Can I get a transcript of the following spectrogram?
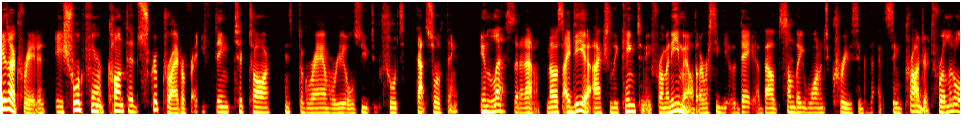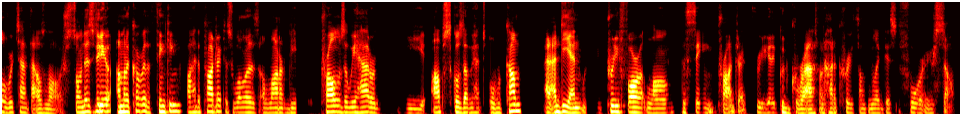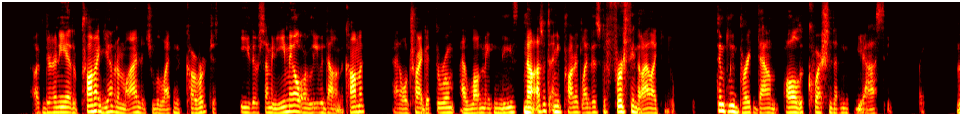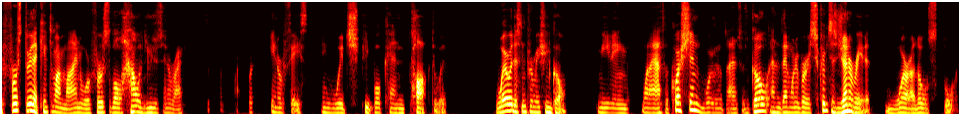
Here's how I created a short form content script writer for anything TikTok, Instagram, Reels, YouTube Shorts, that sort of thing in less than an hour. Now, this idea actually came to me from an email that I received the other day about somebody wanting to create this exact same project for a little over $10,000. So in this video, I'm going to cover the thinking behind the project as well as a lot of the problems that we had or the obstacles that we had to overcome. And at the end, we'll be pretty far along the same project for you to get a good grasp on how to create something like this for yourself. If there's any other product you have in mind that you would like me to cover, just either send me an email or leave it down in the comment and we'll try to get through them. I love making these. Now, as with any product like this, the first thing that I like to do is simply break down all the questions that need to be asked. The first three that came to my mind were first of all, how users interact with interface in which people can talk to it? Where would this information go? Meaning, when I ask a question, where do those answers go? And then whenever a script is generated, where are those stored?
